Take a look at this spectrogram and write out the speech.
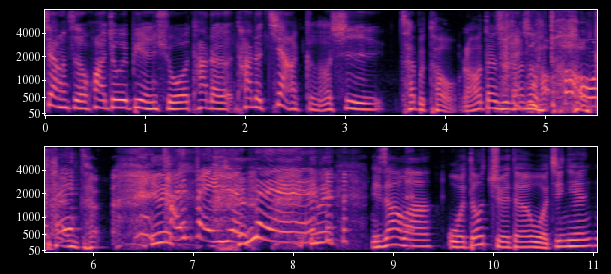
这样子的话就会变说它的它的价格是猜不透，然后但是它是好好看的，因为台北人呢，因为你知道吗？我都觉得我今天。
